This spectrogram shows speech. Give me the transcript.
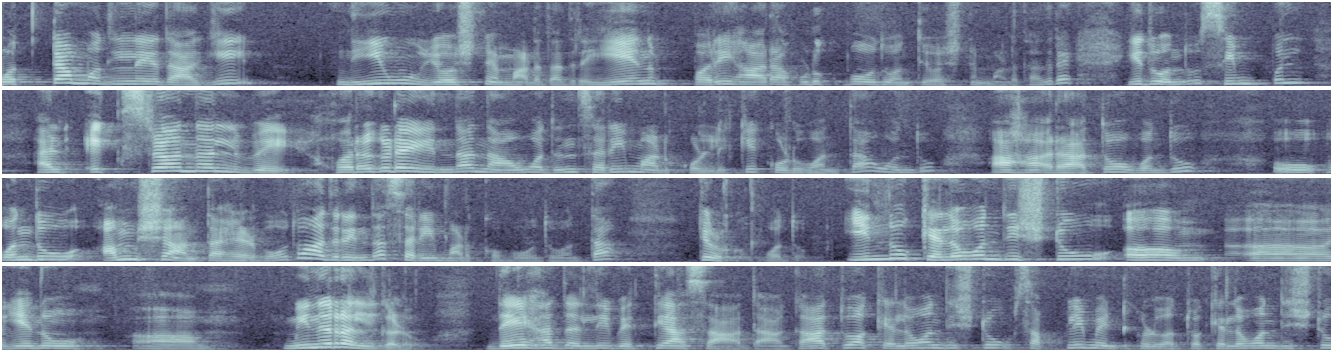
ಮೊಟ್ಟ ಮೊದಲನೇದಾಗಿ ನೀವು ಯೋಚನೆ ಮಾಡೋದಾದರೆ, ಏನು ಪರಿಹಾರ ಹುಡುಕ್ಬೋದು ಅಂತ ಯೋಚನೆ ಮಾಡೋದಾದರೆ, ಇದೊಂದು ಸಿಂಪಲ್ ಆ್ಯಂಡ್ ಎಕ್ಸ್ಟರ್ನಲ್ ವೇ ಹೊರಗಡೆಯಿಂದ ನಾವು ಅದನ್ನು ಸರಿ ಮಾಡಿಕೊಳ್ಳಿಕ್ಕೆ ಕೊಡುವಂಥ ಒಂದು ಆಹಾರ ಅಥವಾ ಒಂದು ಒಂದು ಅಂಶ ಅಂತ ಹೇಳ್ಬೋದು. ಅದರಿಂದ ಸರಿ ಮಾಡ್ಕೋಬೋದು ಅಂತ ತಿಳ್ಕೊಬೋದು. ಇನ್ನು ಕೆಲವೊಂದಿಷ್ಟು ಏನು ಮಿನರಲ್ಗಳು, ದೇಹದಲ್ಲಿ ವ್ಯತ್ಯಾಸ ಆದಾಗ ಅಥವಾ ಕೆಲವೊಂದಿಷ್ಟು ಸಪ್ಲಿಮೆಂಟ್ಗಳು ಅಥವಾ ಕೆಲವೊಂದಿಷ್ಟು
